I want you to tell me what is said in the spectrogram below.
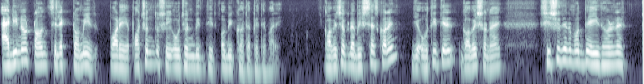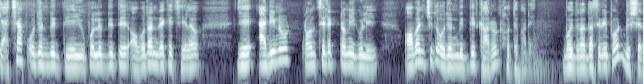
অ্যাডিনোটনসিলেক্টমির পরে পছন্দসই ওজন বৃদ্ধির অভিজ্ঞতা পেতে পারে। গবেষকরা বিশ্বাস করেন যে অতীতের গবেষণায় শিশুদের মধ্যে এই ধরনের ক্যাচআপ ওজন বৃদ্ধি এই উপলব্ধিতে অবদান রেখেছিল যে অ্যাডিনো টনসিলেক্টমিগুলি অবাঞ্ছিত ওজন বৃদ্ধির কারণ হতে পারে। বৈদ্যনাথ দাসের রিপোর্ট, বিশ্বের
